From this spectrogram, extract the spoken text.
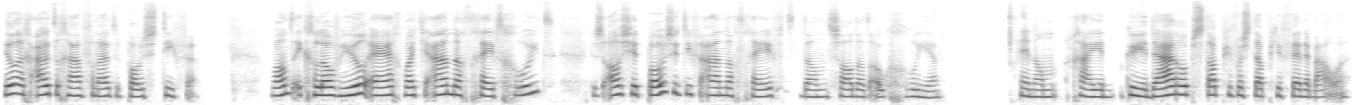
heel erg uit te gaan vanuit het positieve. Want ik geloof heel erg wat je aandacht geeft, groeit. Dus als je het positieve aandacht geeft, dan zal dat ook groeien. En dan ga je, kun je daarop stapje voor stapje verder bouwen.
